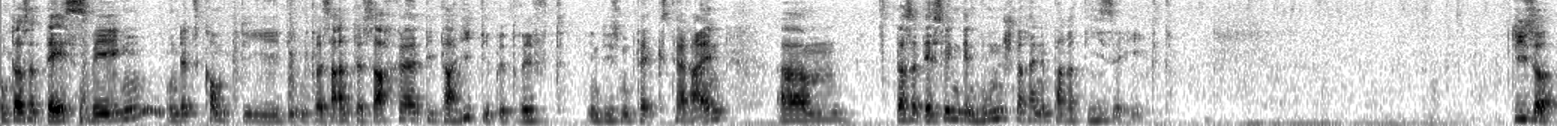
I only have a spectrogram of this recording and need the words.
und dass er deswegen, und jetzt kommt die, die interessante Sache, die Tahiti betrifft, in diesem Text herein, ähm, dass er deswegen den Wunsch nach einem Paradiese hegt. Dieser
